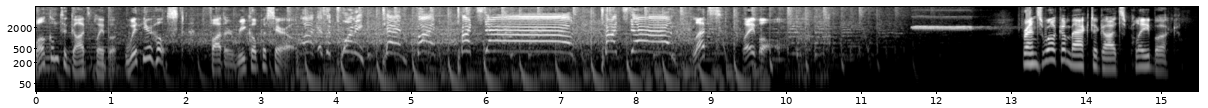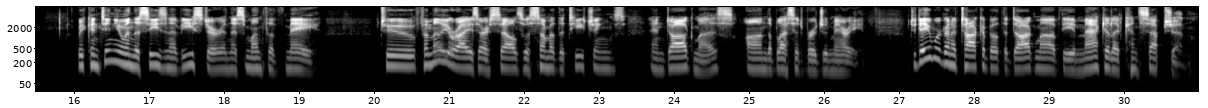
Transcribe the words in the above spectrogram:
Welcome to God's Playbook with your host, Father Rico Passero. Lock at the 20, 10, 5, touchdown! Touchdown! Let's play ball. Friends, welcome back to God's Playbook. We continue in the season of Easter in this month of May to familiarize ourselves with some of the teachings and dogmas on the Blessed Virgin Mary. Today we're going to talk about the dogma of the Immaculate Conception.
